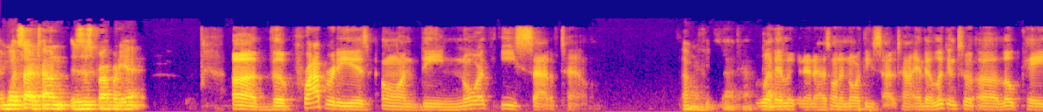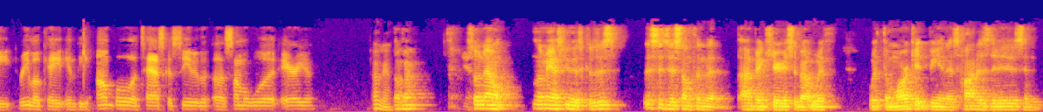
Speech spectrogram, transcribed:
And what side of town is this property at? Uh, the property is on the northeast side of town. Okay. where they're living in. It's on the northeast side of town, and they're looking to uh, locate, relocate in the Humble, Atascocita, uh, Summerwood area. Okay. Okay. So now let me ask you this, because this this is just something that I've been curious about with with the market being as hot as it is, and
